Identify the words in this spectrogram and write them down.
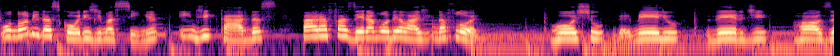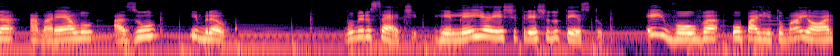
o nome das cores de massinha indicadas para fazer a modelagem da flor: roxo, vermelho, verde, rosa, amarelo, azul e branco. Número 7. Releia este trecho do texto. Envolva o palito maior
